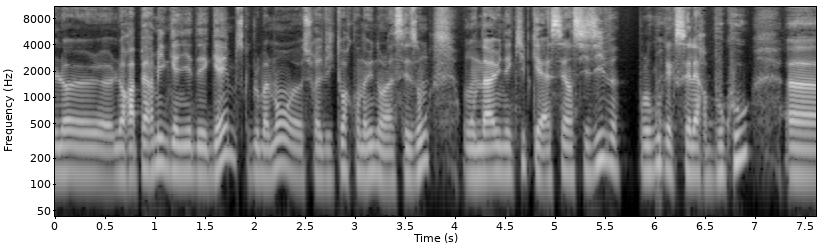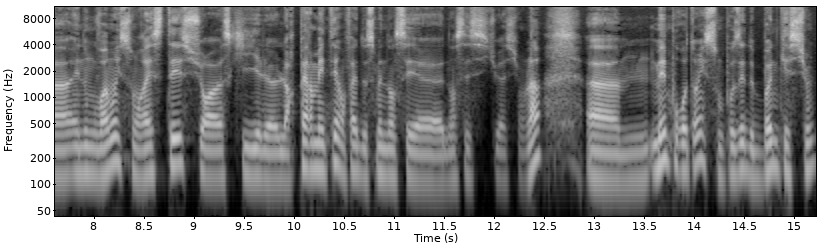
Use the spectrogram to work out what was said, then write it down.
leur a permis de gagner des games, parce que globalement, sur les victoires qu'on a eues dans la saison, on a une équipe qui est assez incisive, pour le coup, qui accélère beaucoup, et donc vraiment, ils sont restés sur ce qui leur permettait en fait de se mettre dans ces, dans ces situations-là. mais pour autant, ils se sont posés de bonnes questions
